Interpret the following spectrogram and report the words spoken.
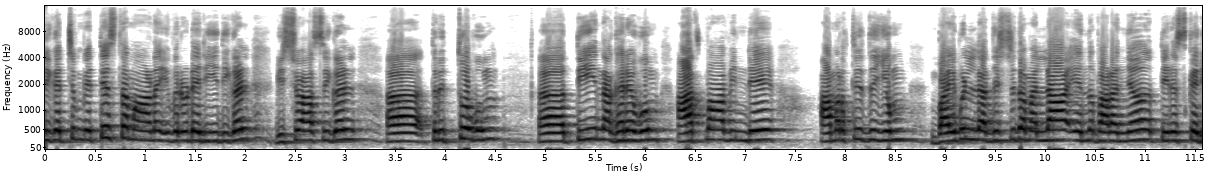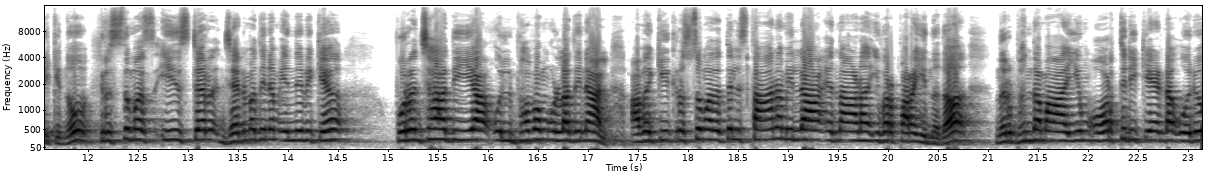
തികച്ചും വ്യത്യസ്തമാണ് ഇവരുടെ രീതികൾ. വിശ്വാസികൾ തൃത്വവും തീ നഗരവും ആത്മാവിന്റെ അമർത്യതയും ബൈബിളിൽ അധിഷ്ഠിതമല്ല എന്ന് പറഞ്ഞ് തിരസ്കരിക്കുന്നു. ക്രിസ്തുമസ് ഈസ്റ്റർ ജന്മദിനം എന്നിവയ്ക്ക് പുറജാതീയ ഉത്ഭവം ഉള്ളതിനാൽ അവയ്ക്ക് ക്രിസ്തുമതത്തിൽ സ്ഥാനമില്ല എന്നാണ് ഇവർ പറയുന്നത്. നിർബന്ധമായും ഓർത്തിരിക്കേണ്ട ഒരു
